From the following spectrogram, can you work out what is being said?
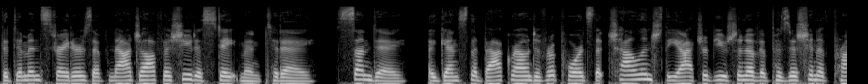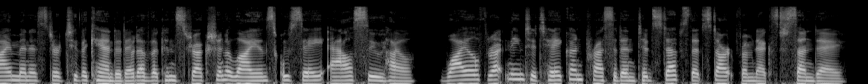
The demonstrators of Najaf issued a statement today, Sunday, against the background of reports that challenged the attribution of the position of Prime Minister to the candidate of the Construction Alliance Qusay al-Suhail, while threatening to take unprecedented steps that start from next Sunday.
